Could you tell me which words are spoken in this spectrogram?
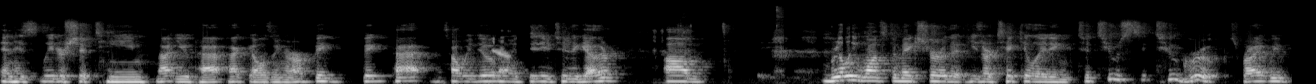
and his leadership team, not you, Pat, Pat Gelsinger, big, big Pat, that's how we do it yeah. when we see you two together, um, really wants to make sure that he's articulating to two two groups, right? We've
